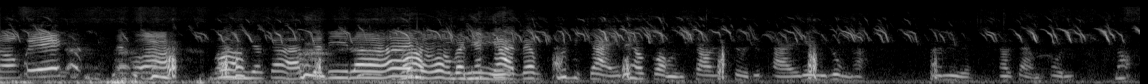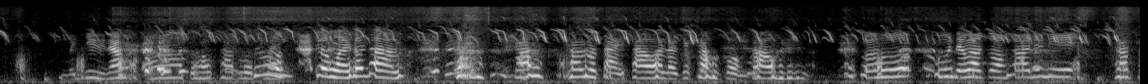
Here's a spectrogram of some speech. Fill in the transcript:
ยอกเพลงเห็นบ่ บรรยากาศจะดีหลายว่าเนาะบรรยากาศแบบคือปีไก่ได้เขากล่องชาวเสือจุดท้ายได้มีลุงค่ะตัวนี้เลยเราสามคนเนาะไม่ยืดนะเออตัวเขาขับรถไถเครื่องหมายข้างทางเข้าเข้าเราใส่เข้าเราจะเข้ากล่องเข้าดิโอ้โหพูดแต่ว่ากล่องเข้าได้นี่ถ้าไป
